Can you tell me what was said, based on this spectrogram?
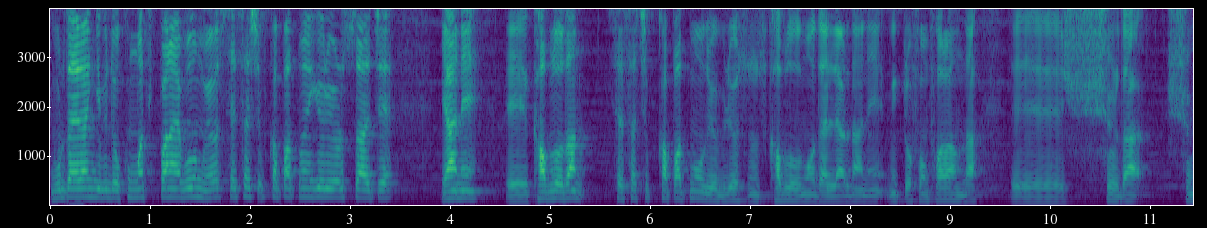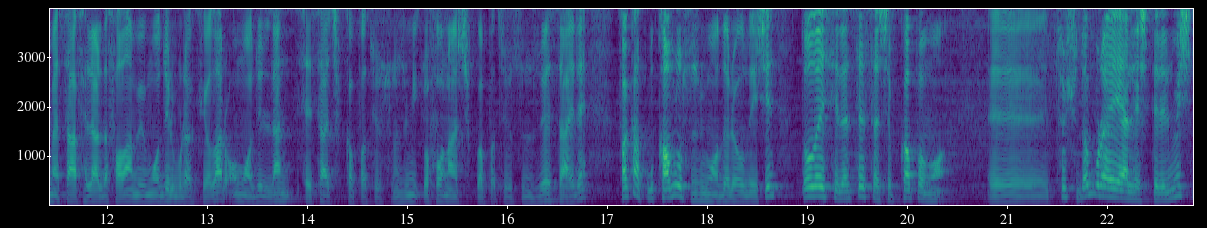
burada herhangi bir dokunmatik panel bulunmuyor. Ses açıp kapatmayı görüyoruz sadece. Yani e, kablodan ses açıp kapatma oluyor biliyorsunuz kablolu modellerde hani mikrofon falan da e, şurada şu mesafelerde falan bir modül bırakıyorlar. O modülden sesi açıp kapatıyorsunuz, mikrofonu açıp kapatıyorsunuz vesaire. Fakat bu kablosuz bir model olduğu için dolayısıyla ses açıp kapama e, tuşu da buraya yerleştirilmiş.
